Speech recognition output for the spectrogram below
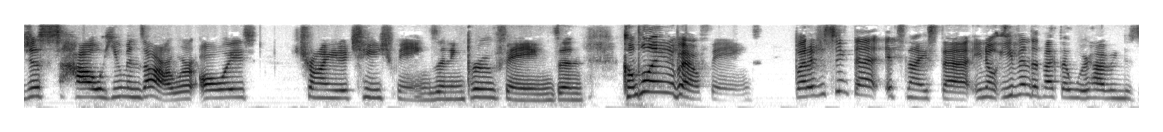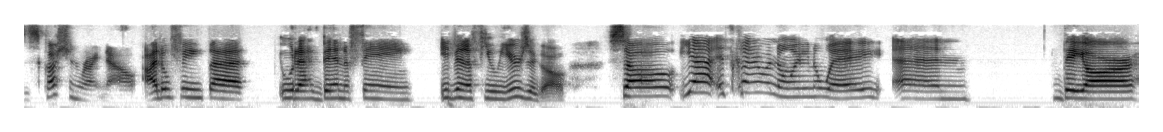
just how humans are. We're always trying to change things and improve things and complain about things. But I just think that it's nice that, you know, even the fact that we're having this discussion right now, I don't think that it would have been a thing even a few years ago. So, yeah, it's kind of annoying in a way and they are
